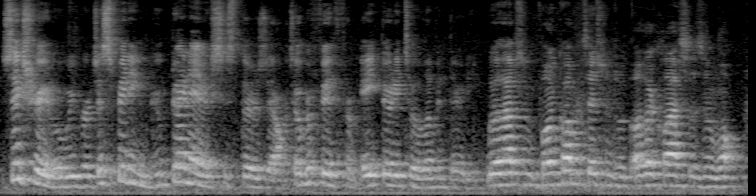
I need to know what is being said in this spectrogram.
Sixth grade will be participating in group dynamics this Thursday, October 5th from 8.30 to 11.30. We'll have some fun competitions with other classes and while,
